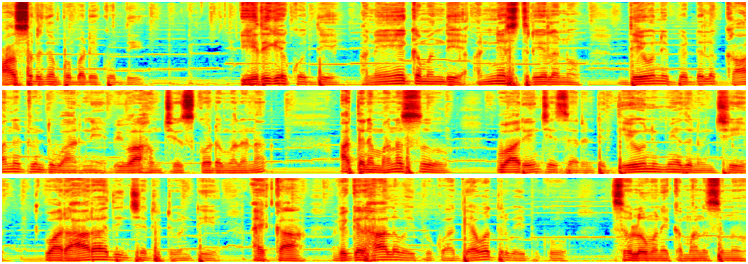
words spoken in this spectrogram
ఆశ్రదింపబడే కొద్దీ ఎదిగే కొద్దీ అనేక మంది అన్య స్త్రీలను దేవుని బిడ్డలు కానటువంటి వారిని వివాహం చేసుకోవడం వలన అతని మనస్సు వారు ఏం చేశారంటే దేవుని మీద నుంచి వారు ఆరాధించేటటువంటి ఆ యొక్క విగ్రహాల వైపుకు ఆ దేవతల వైపుకు సొలోమన్ యొక్క మనసును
